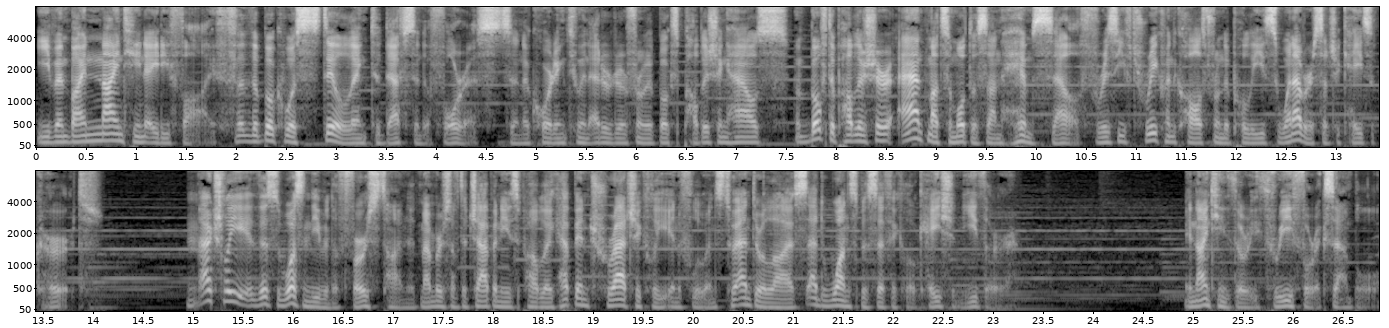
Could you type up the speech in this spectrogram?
even by 1985, the book was still linked to deaths in the forests, and according to an editor from the book's publishing house, both the publisher and Matsumoto-san himself received frequent calls from the police whenever such a case occurred. Actually, this wasn't even the first time that members of the Japanese public had been tragically influenced to end their lives at one specific location either. In 1933, for example,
